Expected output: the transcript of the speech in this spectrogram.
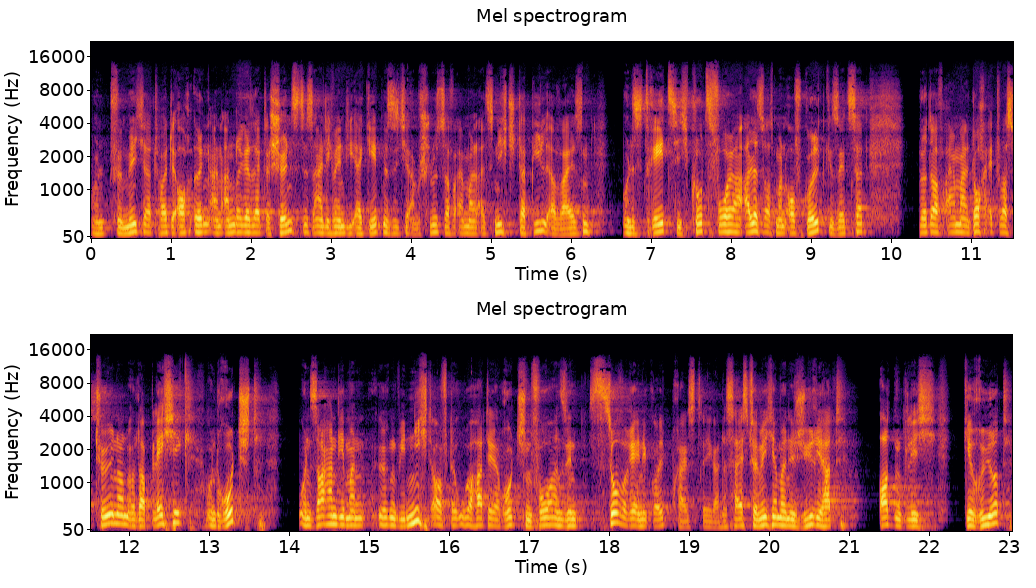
Und für mich hat heute auch irgendein anderer gesagt, das Schönste ist eigentlich, wenn die Ergebnisse sich am Schluss auf einmal als nicht stabil erweisen und es dreht sich kurz vorher alles, was man auf Gold gesetzt hat, wird auf einmal doch etwas tönern oder blechig und rutscht. Und Sachen, die man irgendwie nicht auf der Uhr hatte, rutschen vor und sind souveräne Goldpreisträger. Das heißt für mich immer, eine Jury hat ordentlich gerührt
